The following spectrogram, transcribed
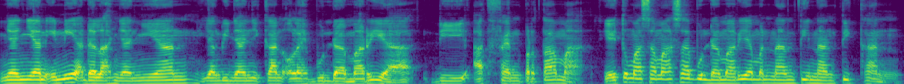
Nyanyian ini adalah nyanyian yang dinyanyikan oleh Bunda Maria di Advent pertama, yaitu masa-masa Bunda Maria menanti-nantikan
